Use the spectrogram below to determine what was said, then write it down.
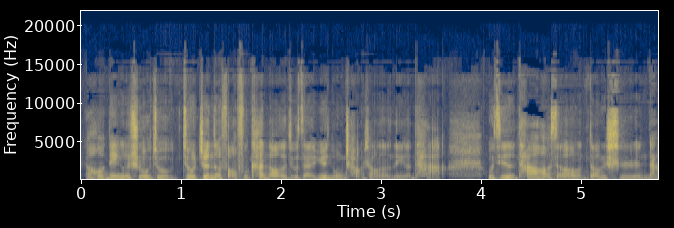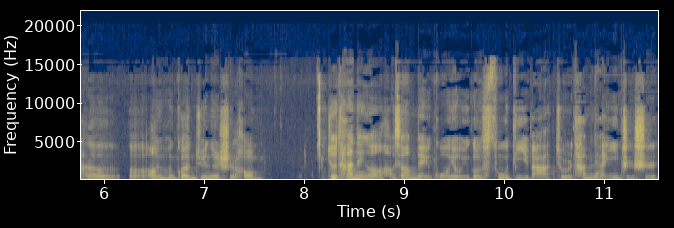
然后那个时候就就真的仿佛看到了就在运动场上的那个他。我记得他好像当时拿了呃奥运会冠军的时候。就他那个好像美国有一个宿敌吧，就是他们俩一直是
